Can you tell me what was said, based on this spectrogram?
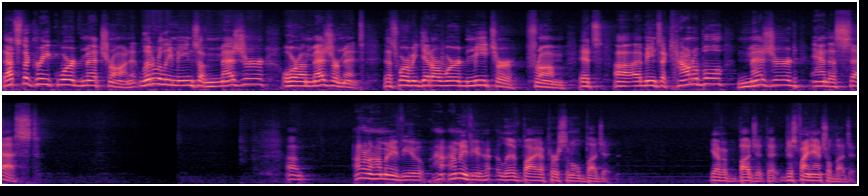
That's the Greek word metron. It literally means a measure or a measurement. That's where we get our word meter from. It's, uh, it means accountable, measured, and assessed. Um, I don't know how many of you how, how many of you live by a personal budget. You have a budget that just financial budget.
